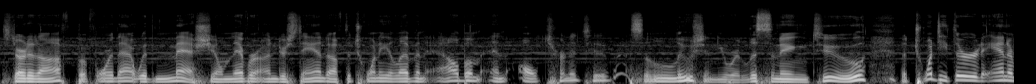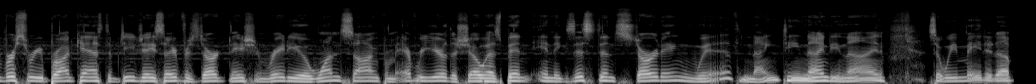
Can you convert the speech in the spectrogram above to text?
Started off before that with Mesh, You'll Never Understand off the 2011 album An Alternative Solution. You are listening to the 23rd anniversary broadcast of DJ Cypher's Dark Nation Radio one song from every year the show has been in existence, starting with 1999. So we made it up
